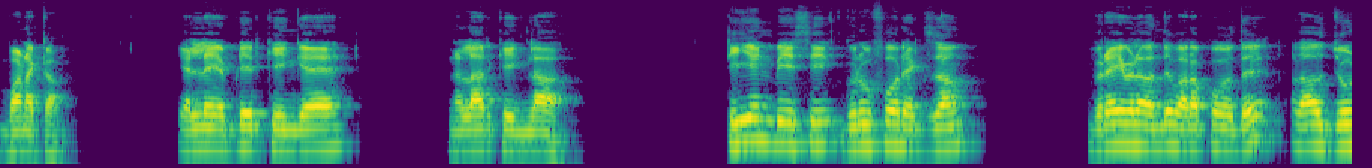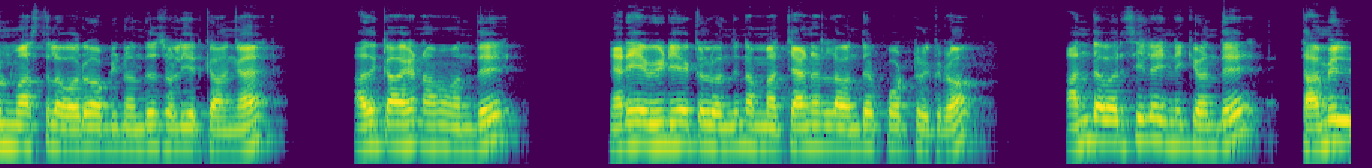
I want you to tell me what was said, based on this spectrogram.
வணக்கம். எல்லாம் எப்படி இருக்கீங்க? நல்லா இருக்கீங்களா? டிஎன்பிஎஸ்சி குரூப் ஃபோர் எக்ஸாம் விரைவில் வந்து வரப்போகுது. அதாவது ஜூன் மாதத்தில் வரும் அப்படின்னு வந்து சொல்லியிருக்காங்க. அதுக்காக நாம் வந்து நிறைய வீடியோக்கள் வந்து நம்ம சேனலில் வந்து போட்டிருக்கிறோம். அந்த வரிசையில் இன்றைக்கி வந்து தமிழ்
